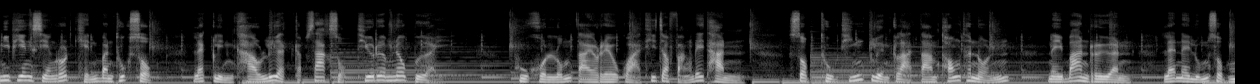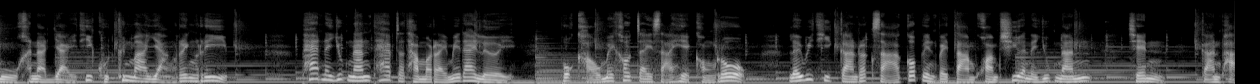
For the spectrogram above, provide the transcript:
มีเพียงเสียงรถเข็นบรรทุกศพ และกลิ่นคาวเลือดกับซากศพที่เริ่มเน่าเปื่อย ผู้คนล้มตายเร็วกว่าที่จะฝังได้ทัน ศพถูกทิ้งเกลื่อนกลาดตามท้องถนน ในบ้านเรือน และในหลุมศพหมู่ขนาดใหญ่ที่ขุดขึ้นมาอย่างเร่งรีบ แพทย์ในยุคนั้นแทบจะทำอะไรไม่ได้เลย พวกเขาไม่เข้าใจสาเหตุของโรค และวิธีการรักษาก็เป็นไปตามความเชื่อในยุคนั้น เช่น การผ่า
